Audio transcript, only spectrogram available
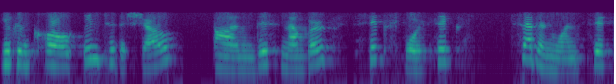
You can call into the show on this number, 646 716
